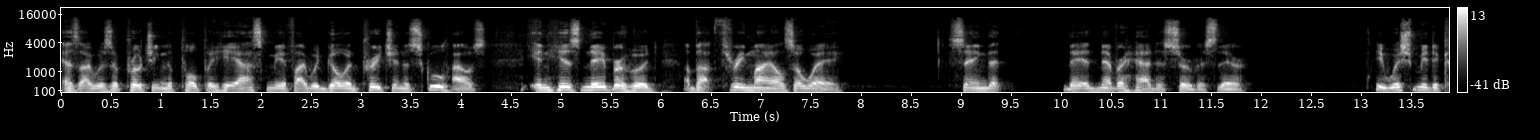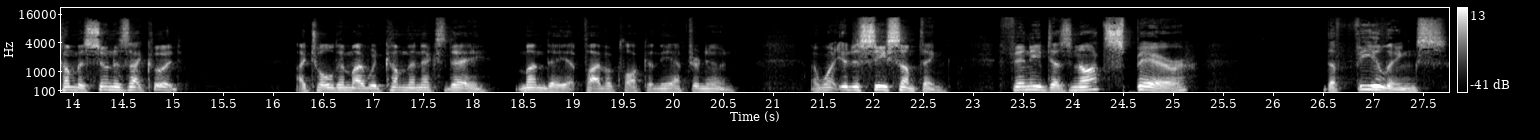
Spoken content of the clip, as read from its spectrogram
as I was approaching the pulpit, he asked me if I would go and preach in a schoolhouse in his neighborhood about three miles away, saying that they had never had a service there. He wished me to come as soon as I could. I told him I would come the next day, Monday at five o'clock in the afternoon. I want you to see something. Finney does not spare the feelings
